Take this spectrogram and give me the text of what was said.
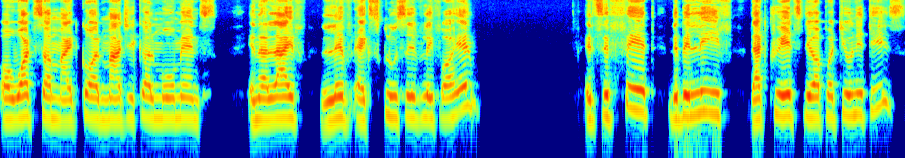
or what some might call magical moments in a life lived exclusively for Him. It's the faith, the belief that creates the opportunities.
